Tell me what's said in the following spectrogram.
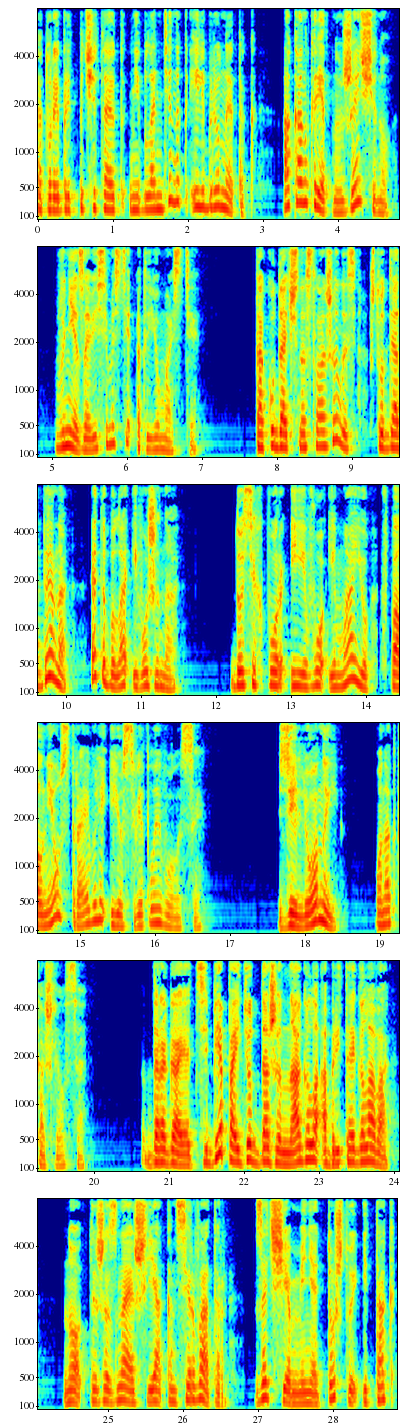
которые предпочитают не блондинок или брюнеток, а конкретную женщину, вне зависимости от ее масти. Так удачно сложилось, что для Дэна это была его жена. До сих пор и его, и Майю вполне устраивали ее светлые волосы. «Зеленый?» — он откашлялся. «Дорогая, тебе пойдет даже наголо обритая голова. Но ты же знаешь, я консерватор. Зачем менять то, что и так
